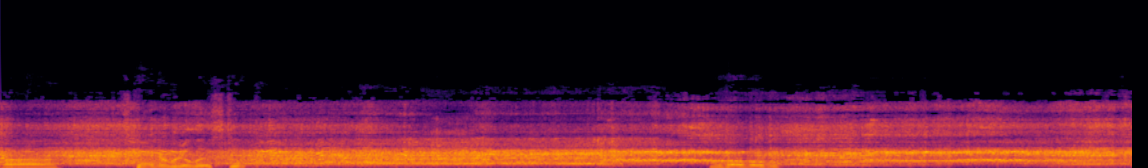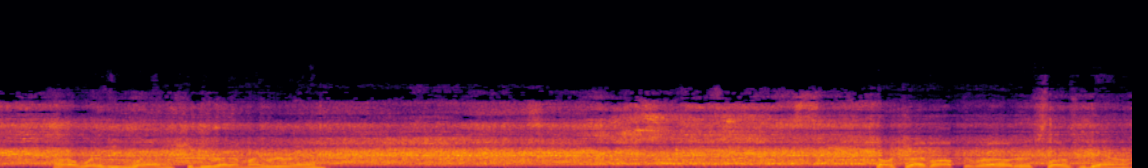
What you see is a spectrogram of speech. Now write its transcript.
uh, it's kind of realistic. Whoa. I don't know where he went. He should be right on my rear end. Don't drive off the road or it slows you down.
